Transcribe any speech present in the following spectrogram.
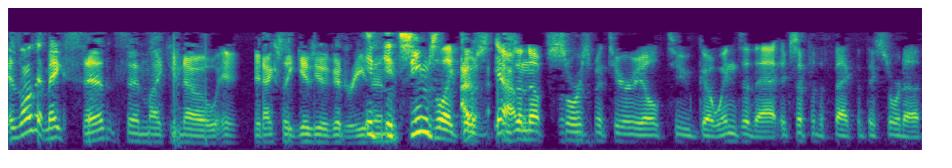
as long as it makes sense and like you know it, it actually gives you a good reason. It, it seems like I- there's, yeah, there's enough source material to go into that, except for the fact that they sort of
